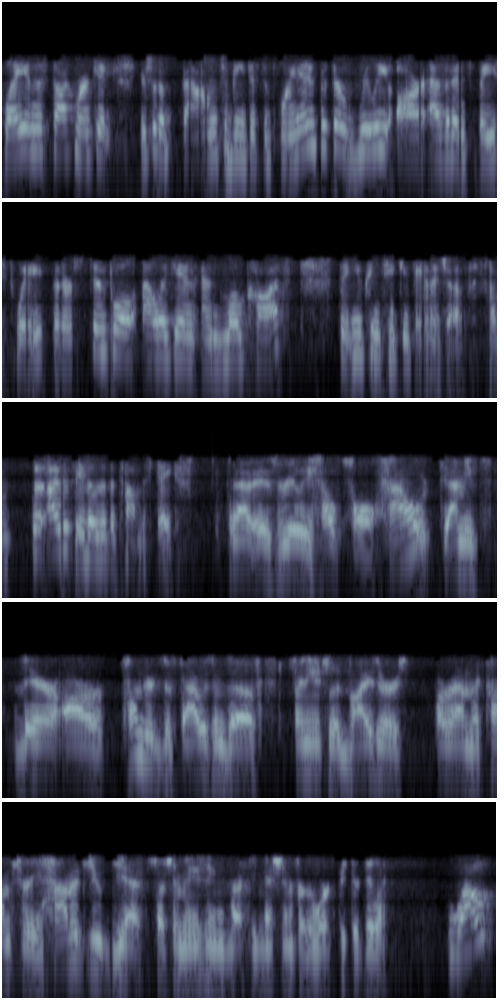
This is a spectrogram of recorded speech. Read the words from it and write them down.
play in the stock market, you're sort of bound to be disappointed. But there really are evidence-based ways that are simple, elegant, and low cost that you can take advantage of. So I would say those are the top mistakes. That is really helpful. How I mean, there are hundreds of thousands of financial advisors around the country. How did you get such amazing recognition for the work that you're doing? Well,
